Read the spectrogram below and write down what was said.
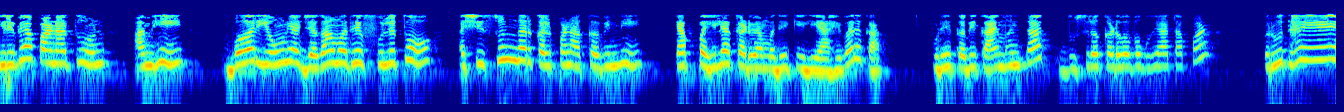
हिरव्या पानातून आम्ही वर येऊन या जगामध्ये फुलतो अशी सुंदर कल्पना कवींनी त्या पहिल्या कडव्यामध्ये केली आहे बरं का? पुढे कवी काय म्हणतात? दुसरं कडवं बघूयात आपण. हृदये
